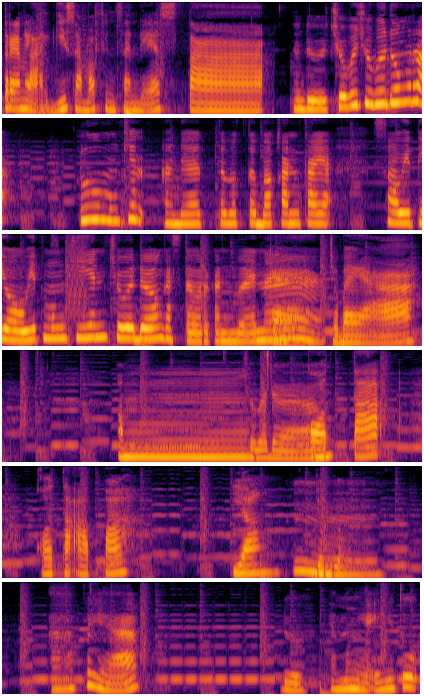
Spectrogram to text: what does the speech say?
tren lagi sama Vincent Desta. Aduh, coba-coba dong, Ra. Lu mungkin ada tebak-tebakan kayak sawit yowit mungkin. Coba dong kasih tahu rekan Buana. Oke, coba ya. Em, Coba dong. kota kota apa yang Hmm, jomblo. Apa ya? Duh, emang ya ini tuh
